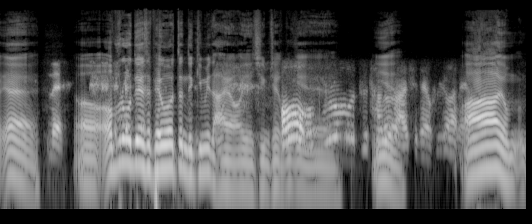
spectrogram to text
예. 네. 어, abroad에서 배웠던 느낌이 나요. 예, 지금 제가 어, 보기에. abroad 단어를 예. 아시네요. 훌륭하네요. 아, 음,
